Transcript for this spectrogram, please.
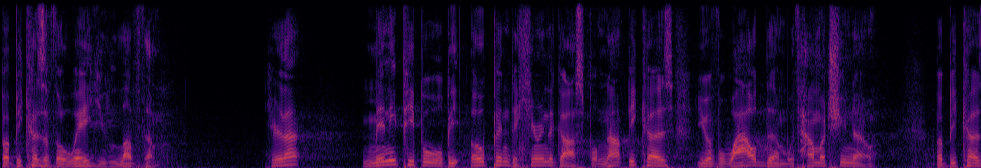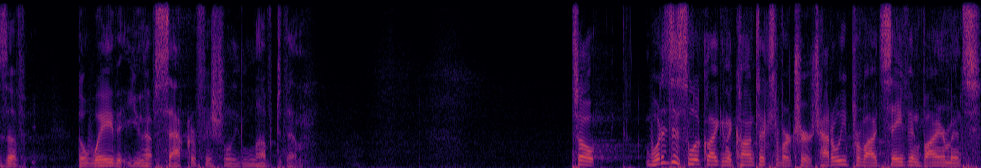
but because of the way you love them. Hear that? Many people will be open to hearing the gospel, not because you have wowed them with how much you know, but because of the way that you have sacrificially loved them. So, what does this look like in the context of our church? How do we provide safe environments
